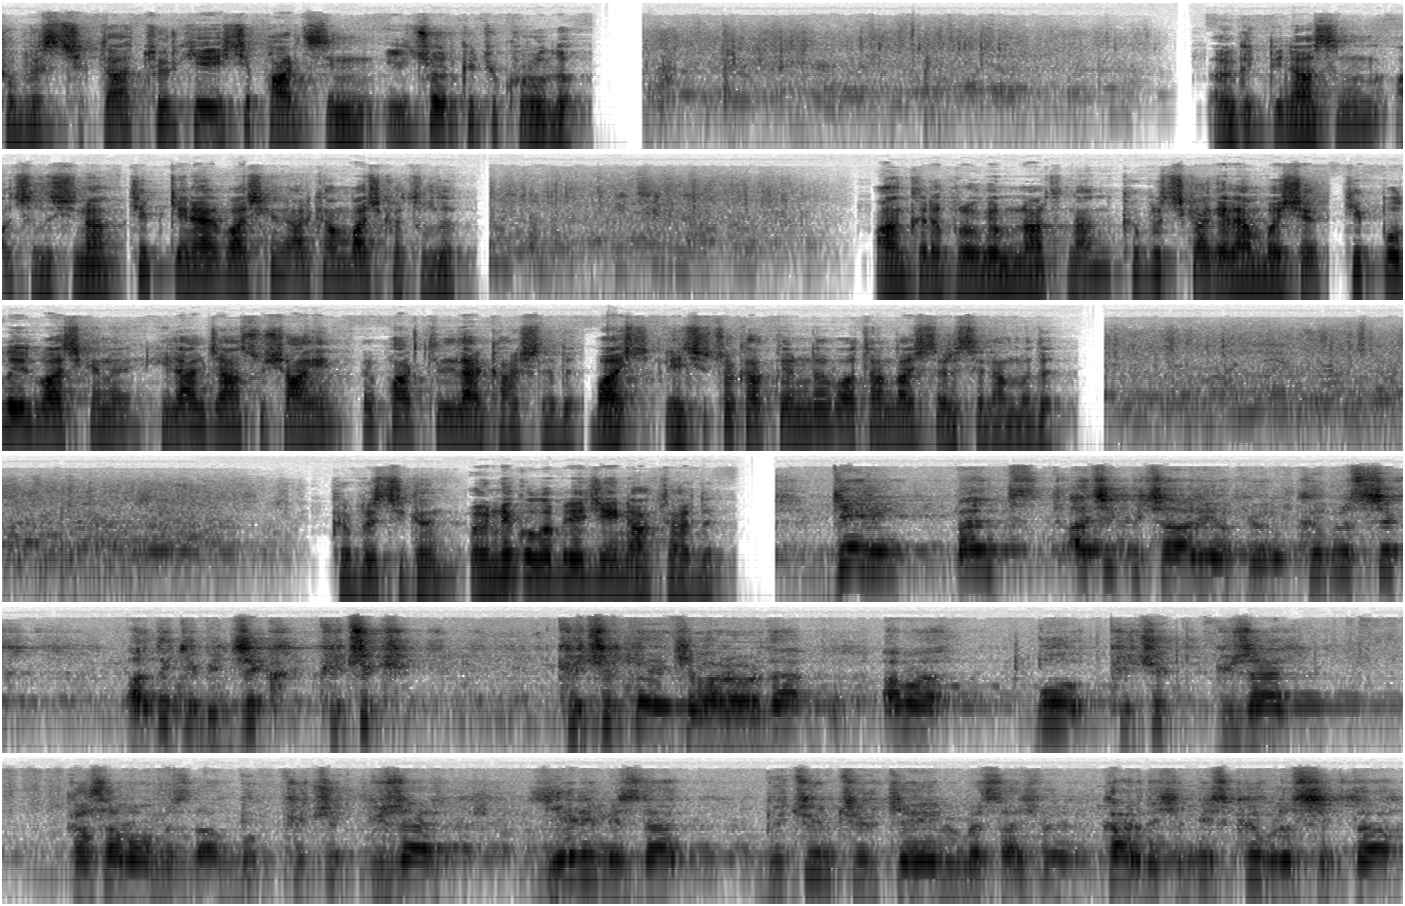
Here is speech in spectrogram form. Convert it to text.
Kıbrısçık'ta Türkiye İşçi Partisi'nin ilçe örgütü kuruldu. Örgüt binasının açılışına Tip Genel Başkanı Erkan Baş katıldı. Ankara programının ardından Kıbrısçık'a gelen başı Tip Bolu İl Başkanı Hilal Cansu Şahin ve partililer karşıladı. Baş, ilçe sokaklarında vatandaşları selamladı. Kıbrısçık'ın örnek olabileceğini aktardı. Gelin ben açık bir çağrı yapıyorum. Kıbrısçık adı gibi cık küçük. Küçültme eki var orada. Ama bu küçük güzel kasabamızdan, bu küçük güzel yerimizden bütün Türkiye'ye bir mesaj verelim. Kardeşim biz Kıbrısçık'ta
